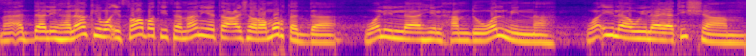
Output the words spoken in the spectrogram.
ما أدى لهلاك وإصابة ثمانية عشر مرتدا ولله الحمد والمنة. وإلى ولاية الشام.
